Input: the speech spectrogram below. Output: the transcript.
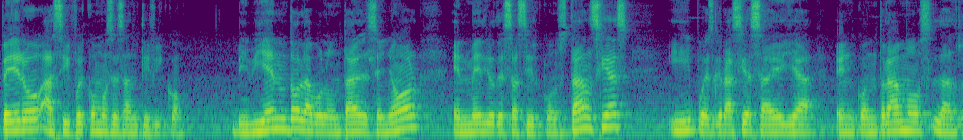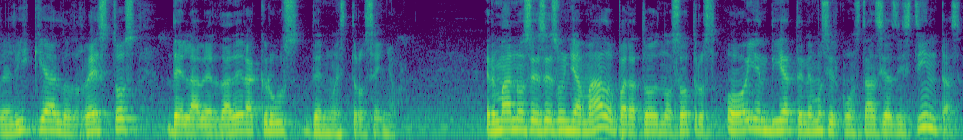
pero así fue como se santificó, viviendo la voluntad del Señor en medio de esas circunstancias y pues gracias a ella encontramos las reliquias, los restos de la verdadera cruz de nuestro Señor. Hermanos, ese es un llamado para todos nosotros. Hoy en día tenemos circunstancias distintas.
